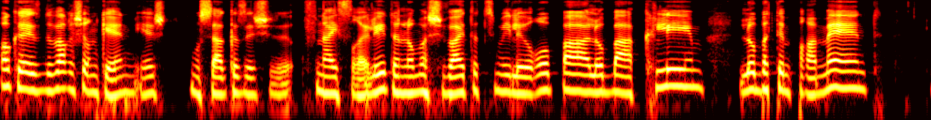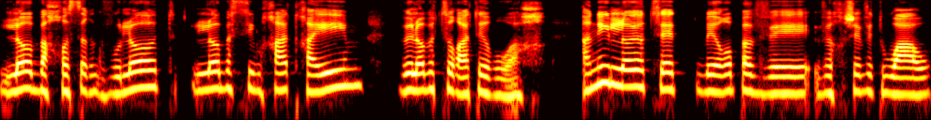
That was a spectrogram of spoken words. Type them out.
אוקיי, אז דבר ראשון, כן, יש מושג כזה שזה אופנה ישראלית, אני לא משווה את עצמי לאירופה, לא באקלים, לא בטמפרמנט, לא בחוסר גבולות, לא בשמחת חיים ולא בצורת אירוח. אני לא יוצאת באירופה ו- וחושבת, וואו,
